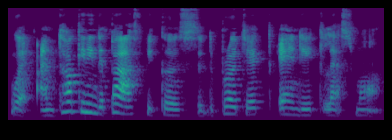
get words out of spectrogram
Well, I'm talking in the past because the project ended last month.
